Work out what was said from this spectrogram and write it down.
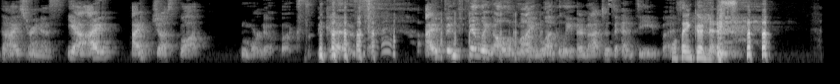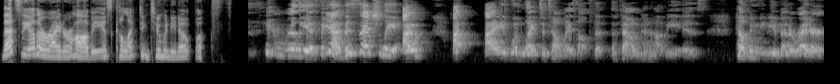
the eye strain is. Yeah, I I just bought more notebooks because I've been filling all of mine. Luckily, they're not just empty. But Well, thank goodness. That's the other writer hobby is collecting too many notebooks. It really is. But yeah, this is actually I I I would like to tell myself that the fountain pen hobby is helping me be a better writer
